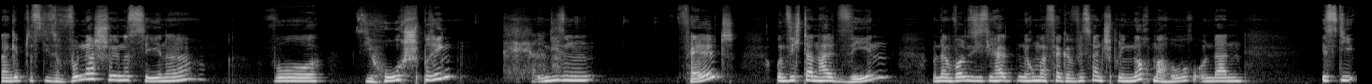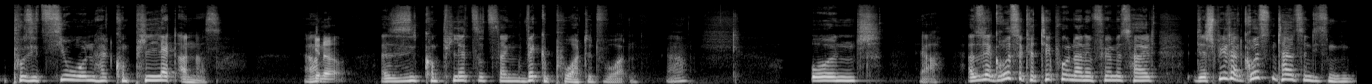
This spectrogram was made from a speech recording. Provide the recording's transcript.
Dann gibt es diese wunderschöne Szene, wo sie hochspringen in diesem Feld und sich dann halt sehen und dann wollen sie sich halt nochmal vergewissern, springen nochmal hoch und dann ist die Position halt komplett anders. Ja? Genau. Also sie sind komplett sozusagen weggeportet worden. Ja? Und ja, also der größte Kritikpunkt an dem Film ist halt, der spielt halt größtenteils in diesem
